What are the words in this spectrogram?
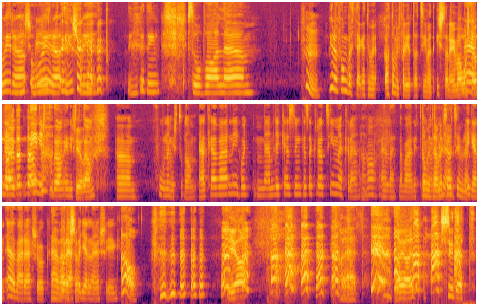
újra, Ismét. újra, ismét. Ding, ding, ding. Szóval, um, hm, miről fogunk beszélgetni? Mert A Tomi felírta a címet. Istenem, már most elfelejtettem. Én is tudom, én is Jó. tudom. Um, fú, nem is tudom. El kell várni, hogy emlékezzünk ezekre a címekre? Aha, el lehetne várni tőlünk, Tomi, te emlékszel a címre? Igen, elvárások. Elvárások. Barát vagy ellenség. Ó! Oh. ja. Nikolát. Olyan, sütött.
